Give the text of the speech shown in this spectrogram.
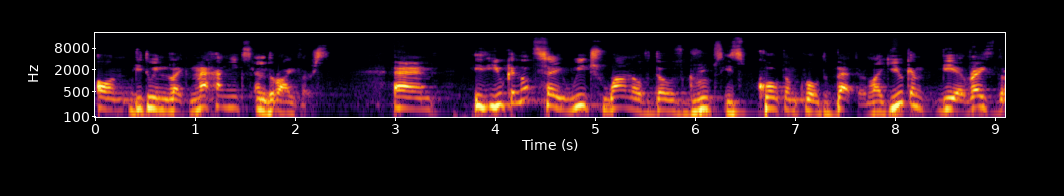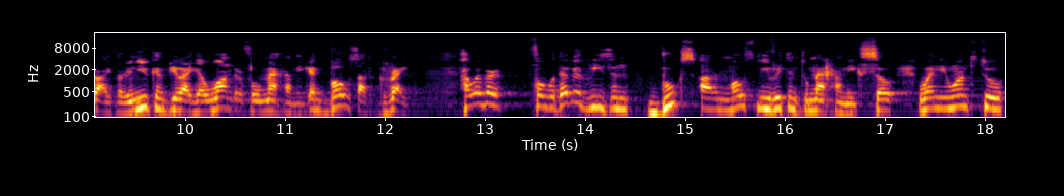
on between like mechanics and drivers, and you cannot say which one of those groups is quote unquote better. Like you can be a race driver and you can be like a wonderful mechanic, and both are great. However, for whatever reason, books are mostly written to mechanics. So when you want to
